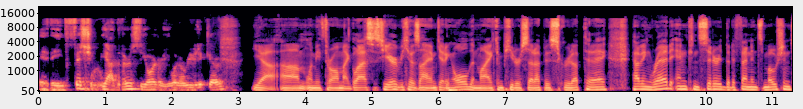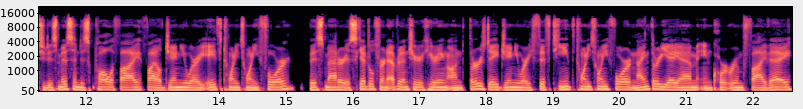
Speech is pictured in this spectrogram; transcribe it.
a fishing. Yeah, there's the order. You want to read it, Gary? Yeah, um, let me throw on my glasses here because I am getting old and my computer setup is screwed up today. Having read and considered the defendant's motion to dismiss and disqualify filed January 8th, 2024, this matter is scheduled for an evidentiary hearing on Thursday, January 15th, 2024, 9:30 a.m. in courtroom 5A.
